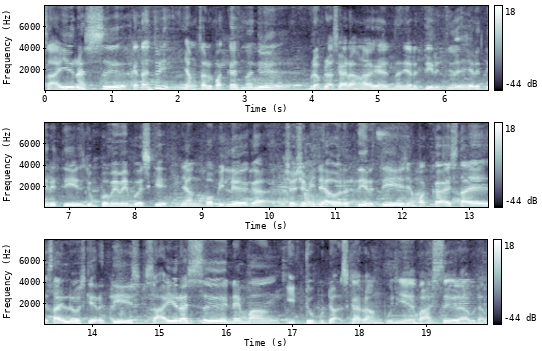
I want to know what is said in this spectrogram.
Saya rasa kataan tu yang selalu pakai sebenarnya budak-budak sekarang lah kan. Sebenarnya reti-reti. Eh, reti-reti. Jumpa member sikit yang popular kat social media. Oh reti-reti yang pakai style stylo sikit reti. Saya rasa memang itu budak sekarang punya bahasa lah. Budak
